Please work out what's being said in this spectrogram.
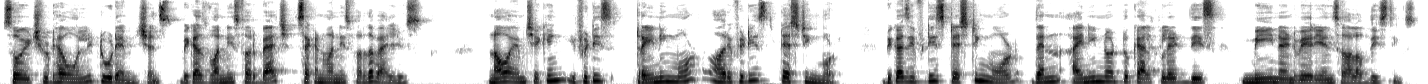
So it should have only two dimensions because one is for batch, second one is for the values. Now I am checking if it is training mode or if it is testing mode. Because if it is testing mode, then I need not to calculate this mean and variance, all of these things.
